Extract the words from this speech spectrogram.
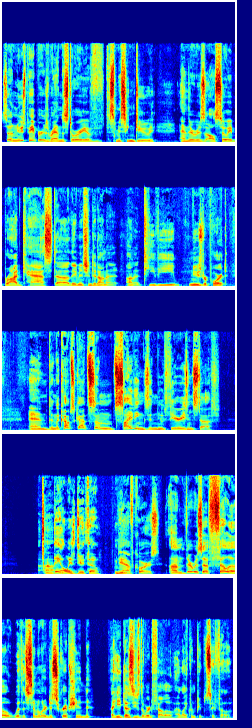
So newspapers ran the story of this missing dude, and there was also a broadcast. Uh, they mentioned it on a on a TV news report, and then the cops got some sightings and new theories and stuff. They always do, though. Yeah, of course. Um, there was a fellow with a similar description. Uh, he does use the word fellow. I like when people say fellow.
